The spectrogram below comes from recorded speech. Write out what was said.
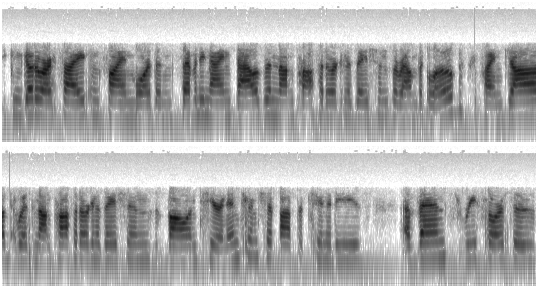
You can go to our site and find more than 79,000 nonprofit organizations around the globe. You find jobs with nonprofit organizations, volunteer and internship opportunities, events, resources.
